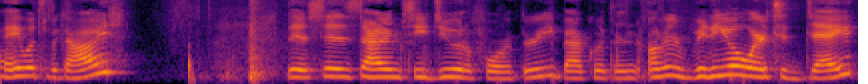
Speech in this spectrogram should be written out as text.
Hey, what's up, guys? This is MC Dude 43 back with another video where today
